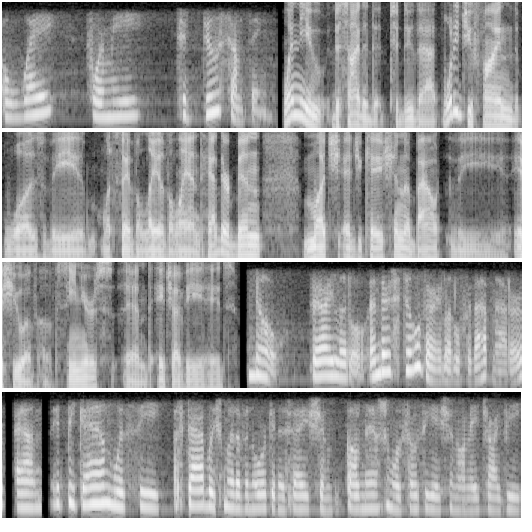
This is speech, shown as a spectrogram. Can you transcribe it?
a way for me to do something. When you decided to do that, what did you find was the, let's say, the lay of the land? Had there been much education about the issue of, of seniors and HIV AIDS? No, very little, and there's still very little for that matter. And it began with the establishment of an organization called National Association on HIV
